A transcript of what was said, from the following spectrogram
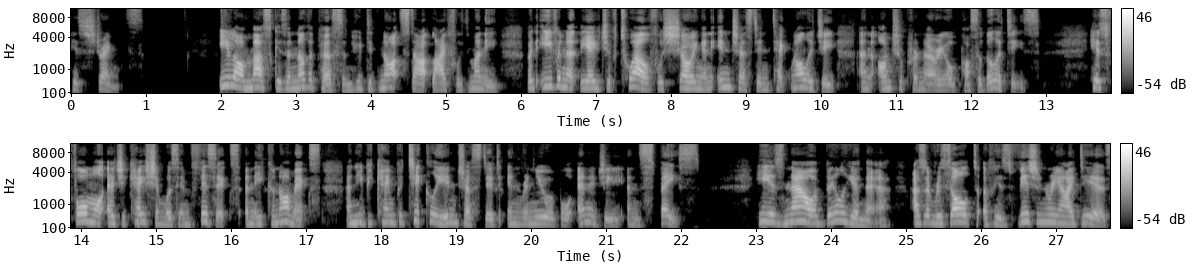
his strengths. Elon Musk is another person who did not start life with money, but even at the age of 12 was showing an interest in technology and entrepreneurial possibilities. His formal education was in physics and economics, and he became particularly interested in renewable energy and space. He is now a billionaire as a result of his visionary ideas,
